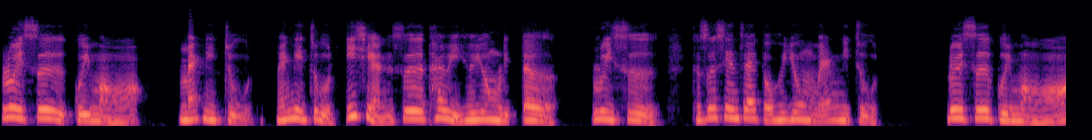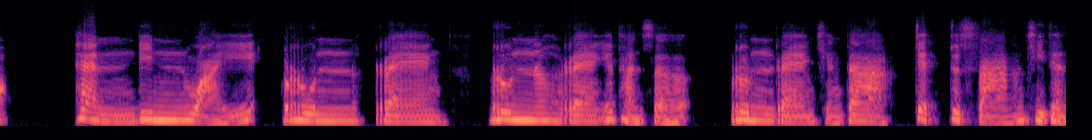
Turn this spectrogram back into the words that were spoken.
类似规模 magnitude magnitude 以前是泰语会用 liter 类似，可是现在都会用 magnitude 类似规模แผ่นดินไหว รุนแรง รุนแรงยกฐานเสอรุนแรงเฉียงต้า เจ็ดจุดสามชีเตียน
